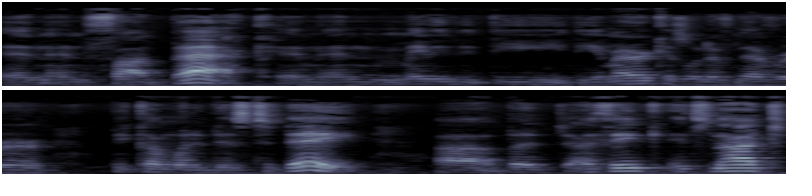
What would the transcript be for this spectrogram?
and, and fought back, and, and maybe the, the, the Americas would have never become what it is today. Uh, but I think it's not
